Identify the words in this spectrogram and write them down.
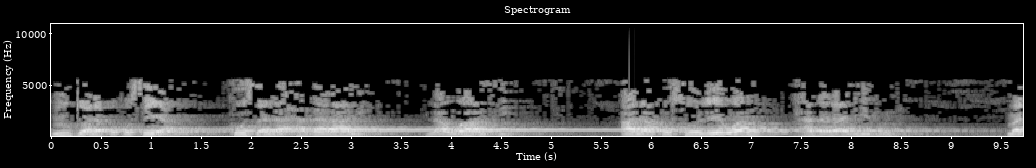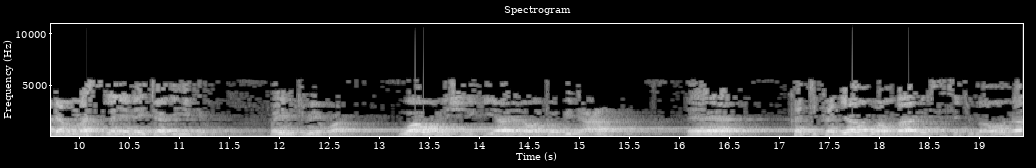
mtu anapokosea kosa la hadharani la wazi anakosolewa hadharani hivyo hivyo. Madamu maslahi yanahitaji hivyo. Fahimu tumeekwana, wao wameshirikiana na watu wa bid'a eh, katika jambo ambalo sisi tunaona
